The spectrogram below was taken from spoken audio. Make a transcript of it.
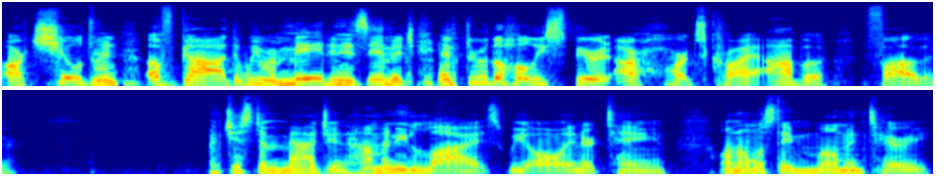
are children of God, that we were made in His image. And through the Holy Spirit, our hearts cry, Abba, Father. And just imagine how many lies we all entertain on almost a momentary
